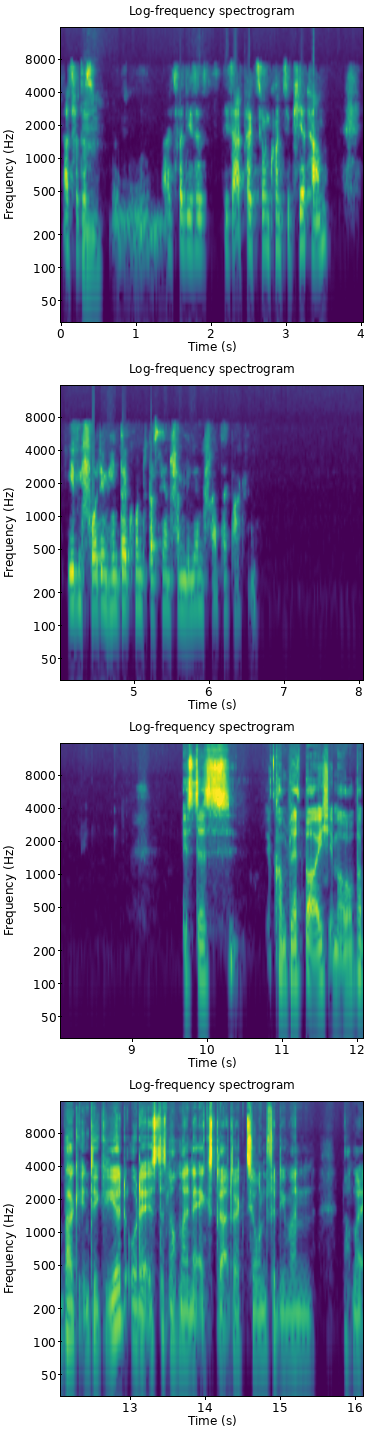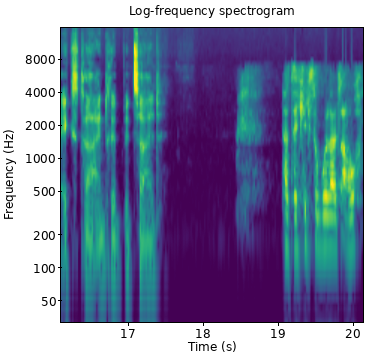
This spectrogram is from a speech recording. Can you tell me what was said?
als wir das, mhm. als wir dieses, diese Attraktion konzipiert haben, eben vor dem Hintergrund, dass wir ein Familienfreizeitpark sind. Ist das komplett bei euch im Europapark integriert oder ist das nochmal eine extra Attraktion, für die man nochmal extra Eintritt bezahlt? Tatsächlich sowohl als auch.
